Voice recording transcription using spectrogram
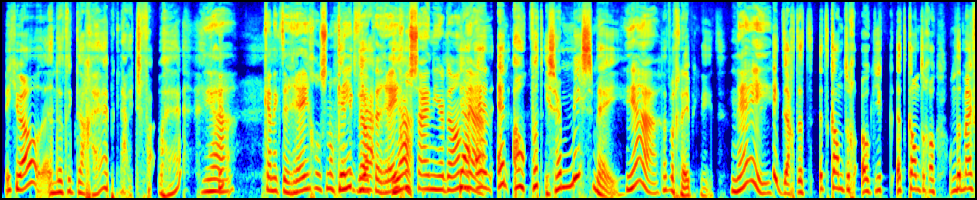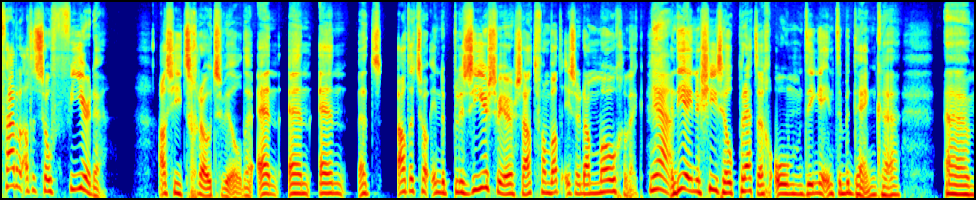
Weet je wel? En dat ik dacht, hè, heb ik nou iets. Hè? Ja. Ken ik de regels nog Ken niet? ik- ja, Welke regels ja. zijn hier dan? Ja, Ja. En, en ook, wat is er mis mee? ja. Dat begreep ik niet. Nee. Ik dacht, dat, het kan toch ook, je, het kan toch ook, omdat mijn vader altijd zo vierde als je iets groots wilde. En, en, en het altijd zo in de pleziersfeer zat van wat is er dan mogelijk. Ja. En die energie is heel prettig om dingen in te bedenken. Ehm,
